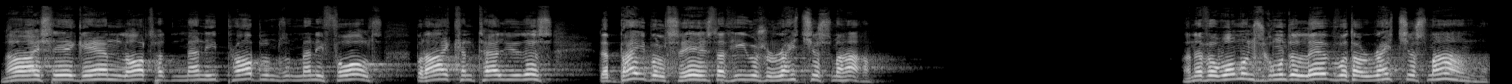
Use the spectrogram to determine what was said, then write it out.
Now I say again, Lot had many problems and many faults, but I can tell you this, the Bible says that he was a righteous man. And if a woman's going to live with a righteous man,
